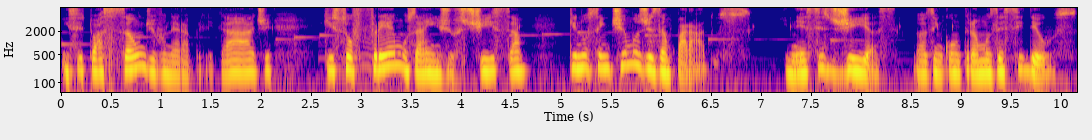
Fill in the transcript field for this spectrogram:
em situação de vulnerabilidade, que sofremos a injustiça, que nos sentimos desamparados. E nesses dias, nós encontramos esse Deus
